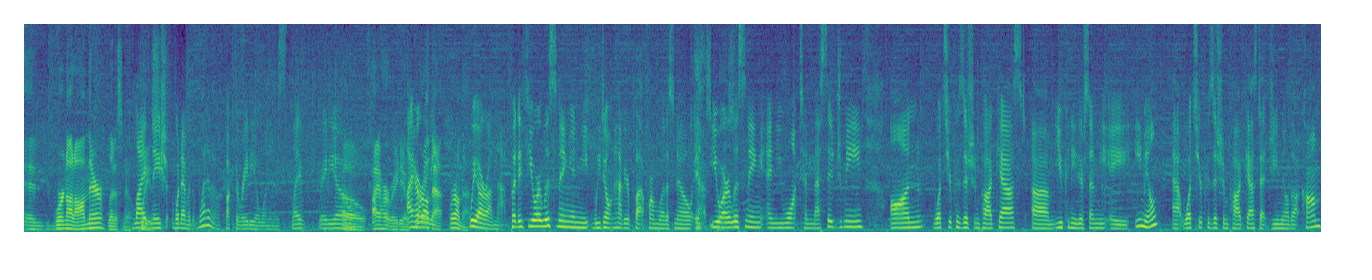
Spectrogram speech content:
And we're not on there, let us know. Live please. Nation, whatever, the, whatever the fuck the radio one is. Live radio. Oh, iHeartRadio. I we're on that. We're on that. We are on that. But if you are listening and y- we don't have your platform, let us know. Yes, if you are listening and you want to message me on What's Your Position Podcast, um, you can either send me a email at What's Your Position Podcast at gmail.com.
